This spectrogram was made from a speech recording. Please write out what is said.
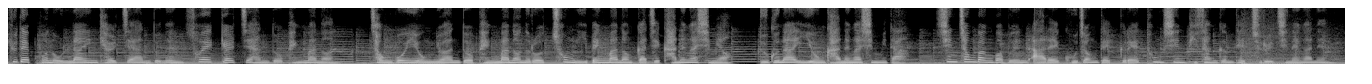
휴대폰 온라인 결제 한도는 소액 결제 한도 100만 원, 정보 이용료 한도 100만 원으로 총 200만 원까지 가능하시며 누구나 이용 가능하십니다. 신청 방법은 아래 고정 댓글에 통신 비상금 대출을 진행하는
